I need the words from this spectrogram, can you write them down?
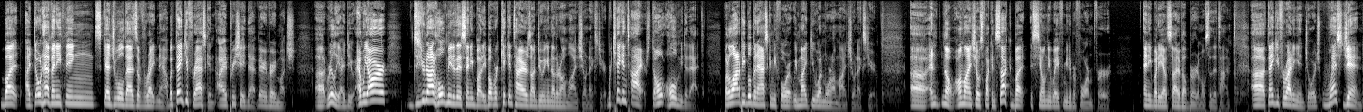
but I don't have anything scheduled as of right now. But thank you for asking. I appreciate that very, very much. Uh, really, I do. And we are. Do not hold me to this, anybody, but we're kicking tires on doing another online show next year. We're kicking tires. Don't hold me to that. But a lot of people have been asking me for it. We might do one more online show next year. Uh, and no, online shows fucking suck, but it's the only way for me to perform for anybody outside of Alberta most of the time. Uh, thank you for writing in, George. West Jen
